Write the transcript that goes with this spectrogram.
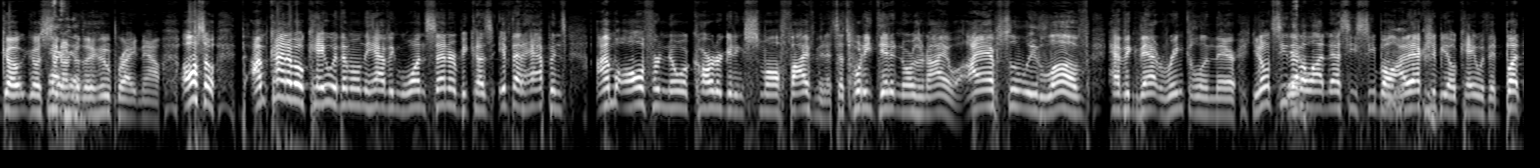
go go sit under the hoop right now. Also, I'm kind of okay with them only having one center because if that happens, I'm all for Noah Carter getting small five minutes. That's what he did at Northern Iowa. I absolutely love having that wrinkle in there. You don't see that yeah. a lot in SEC ball. I'd actually be okay with it. But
